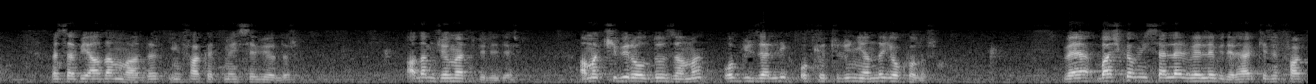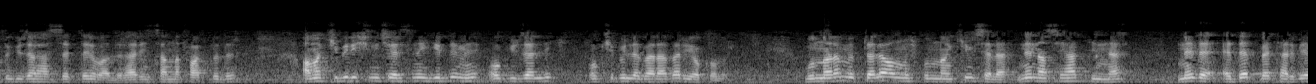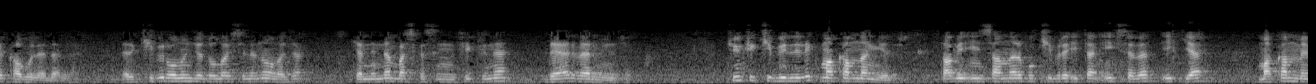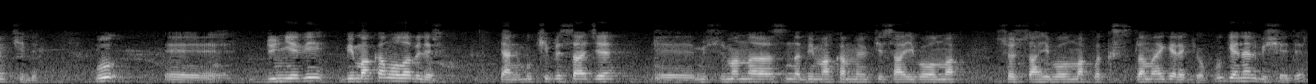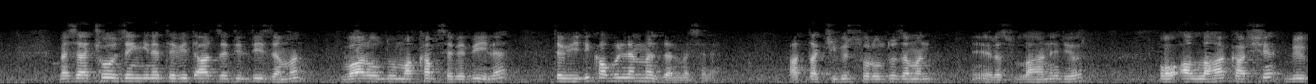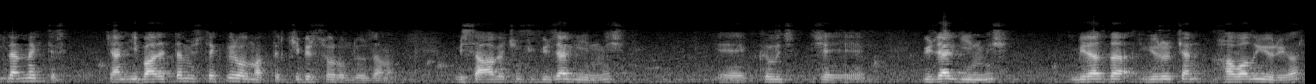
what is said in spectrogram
Mesela bir adam vardır, infak etmeyi seviyordur. Adam cömert biridir. Ama kibir olduğu zaman o güzellik o kötülüğün yanında yok olur. Veya başka misaller verilebilir. Herkesin farklı güzel hasletleri vardır. Her insanla farklıdır. Ama kibir işin içerisine girdi mi o güzellik o kibirle beraber yok olur. Bunlara müptela olmuş bulunan kimseler ne nasihat dinler ne de edep ve terbiye kabul ederler. Yani kibir olunca dolayısıyla ne olacak? kendinden başkasının fikrine değer vermeyecek. Çünkü kibirlilik makamdan gelir. Tabi insanları bu kibre iten ilk sebep, ilk yer makam mevkidir. Bu e, dünyevi bir makam olabilir. Yani bu kibri sadece e, Müslümanlar arasında bir makam mevki sahibi olmak, söz sahibi olmakla kısıtlamaya gerek yok. Bu genel bir şeydir. Mesela çoğu zengine tevhid arz edildiği zaman var olduğu makam sebebiyle tevhidi kabullenmezler mesela. Hatta kibir sorulduğu zaman e, Resulullah'a ne diyor? O Allah'a karşı büyüklenmektir. Yani ibadetten müstekbir olmaktır kibir sorulduğu zaman. Bir sahabe çünkü güzel giyinmiş, e, kılıç şey e, güzel giyinmiş, biraz da yürürken havalı yürüyor.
